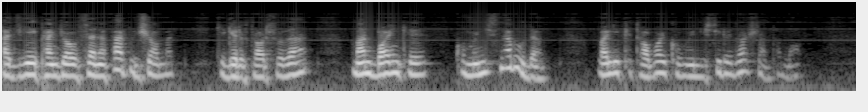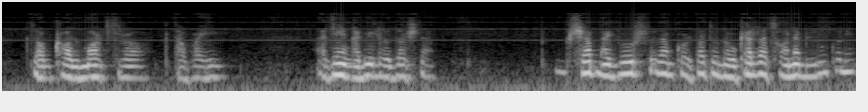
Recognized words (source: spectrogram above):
قضیه پنجاه و سه نفر پیش آمد که گرفتار شدن. من با اینکه کمونیست نبودم ولی کتاب های کمونیستی رو داشتم. تمام کتاب کارل مارکس را کتاب های از این قبیل رو داشتم. شب مجبور شدم کلفت و نوکر از خانه بیرون کنیم.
